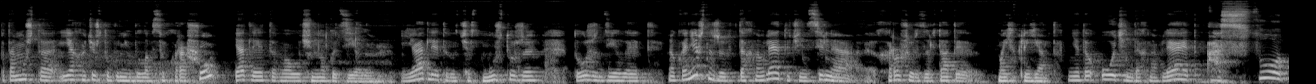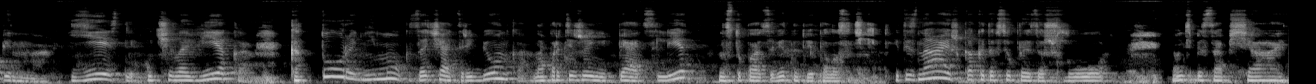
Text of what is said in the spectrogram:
Потому что я хочу, чтобы у них было все хорошо. Я для этого очень много делаю. Я для этого сейчас муж тоже, тоже делает делает. Но, конечно же, вдохновляет очень сильно э, хорошие результаты моих клиентов. Мне это очень вдохновляет, особенно если у человека, который не мог зачать ребенка на протяжении 5 лет, наступают заветные две полосочки. И ты знаешь, как это все произошло. И он тебе сообщает.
